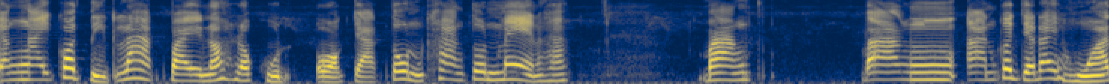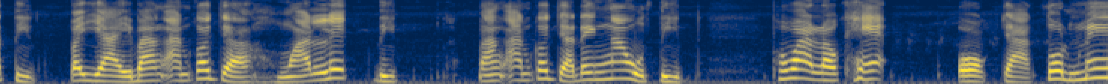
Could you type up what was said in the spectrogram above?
ยังไงก็ติดรากไปเนาะเราขุดออกจากต้นข้างต้นแม่นะคะ บางบางอันก็จะได้หัวติดไปใหญ่ บางอันก็จะหัวเล็กติด บางอันก็จะได้เง่าติด เพราะว่าเราแคะออกจากต้นแม่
